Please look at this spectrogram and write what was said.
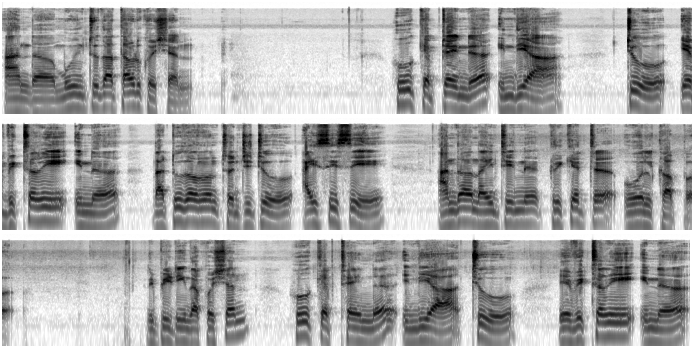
and uh, moving to the third question. Who captained uh, India to a victory in uh, the 2022 ICC Under 19 Cricket World Cup? Repeating the question, who captained India to a victory in the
